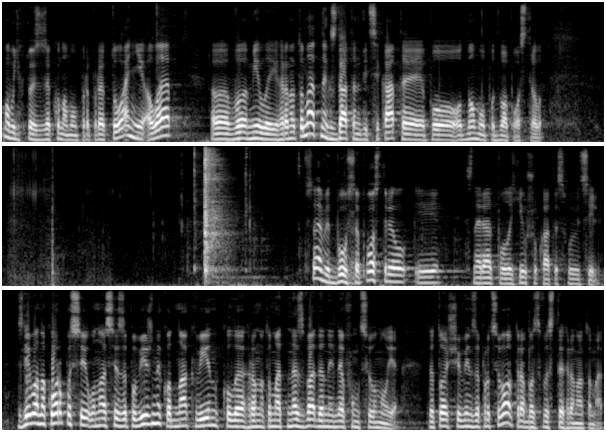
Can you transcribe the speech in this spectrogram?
мабуть, хтось зекономив при проєктуванні, але е, вмілий гранатометник здатен відсікати по одному, по два постріли. Все, відбувся постріл і снаряд полетів шукати свою ціль. Зліва на корпусі у нас є запобіжник, однак він, коли гранатомет не зведений, не функціонує. Для того, щоб він запрацював, треба звести гранатомет.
